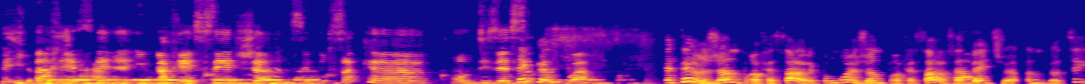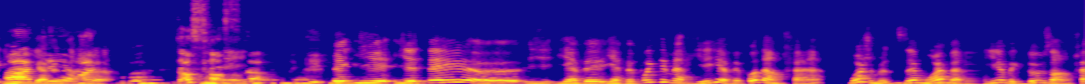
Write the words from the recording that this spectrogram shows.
Mais il paraissait, il paraissait jeune. C'est pour ça qu'on disait ça. C'est que quoi? C'était un jeune professeur. Et pour moi, un jeune professeur, ça Ah. devait être jeune. là, tu sais, il- Ah, il, ok, avait ouais. Dans ce sens-là. Mais il, il était, euh, il, il avait, il avait pas été marié, il avait pas d'enfant. Moi, je me disais, moi, marié avec deux enfants,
